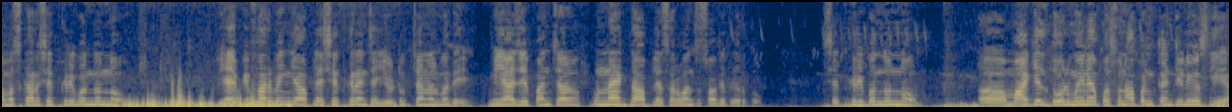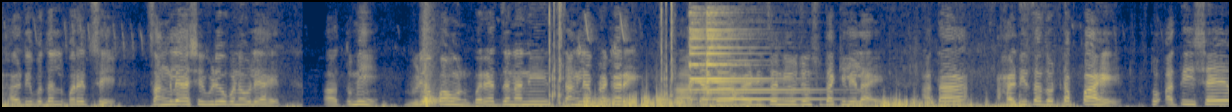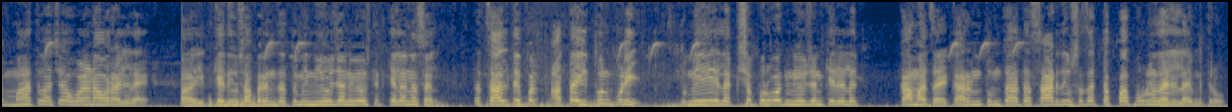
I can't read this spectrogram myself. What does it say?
नमस्कार शेतकरी बंधूंनो. व्ही आय पी फार्मिंग या आपल्या शेतकऱ्यांच्या यूट्यूब चॅनलमध्ये मी अजय पांचाळ पुन्हा एकदा आपल्या सर्वांचं स्वागत करतो. शेतकरी बंधूंनो मागील दोन महिन्यापासून आपण कंटिन्युअसली हळदीबद्दल बरेचसे चांगले असे व्हिडिओ बनवले आहेत. तुम्ही व्हिडिओ पाहून बऱ्याच जणांनी चांगल्या प्रकारे त्याचं हळदीचं नियोजनसुद्धा केलेलं आहे. आता हळदीचा जो टप्पा आहे तो अतिशय महत्त्वाच्या वळणावर आलेला आहे. इतक्या दिवसापर्यंत जर तुम्ही नियोजन व्यवस्थित केलं नसेल तर चालते पण आता इथून पुढे तुम्ही लक्षपूर्वक नियोजन केलेलं कामाचं आहे. कारण तुमचा आता साठ दिवसाचा टप्पा पूर्ण झालेला आहे मित्र.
